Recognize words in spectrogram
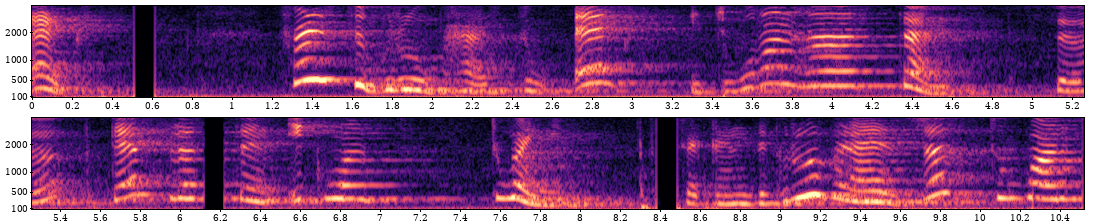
eggs first group has two eggs each one has 10 so 10 plus 10 equals 20 second group has just one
